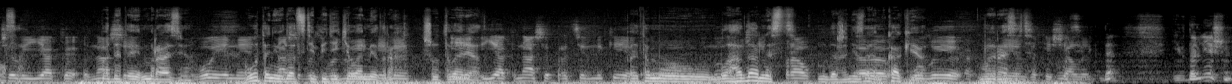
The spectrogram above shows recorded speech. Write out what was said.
бачили, як под наші этой мразью. воїни, Вот они в наші 25 визвольники, километрах, что творят. І як наші працівники Поэтому е, внутрішніх благодарность, справ, мы даже не знаем, е, как ее були, як вони выразить. захищали да, и в дальнейшем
